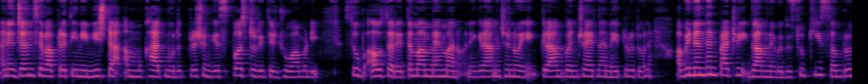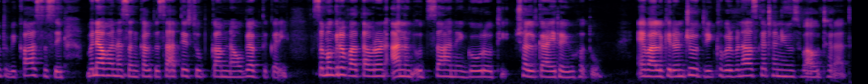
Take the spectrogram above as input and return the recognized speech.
અને જનસેવા પ્રત્યેની નિષ્ઠા આ મુખાતમુહૂર્ત પ્રસંગે સ્પષ્ટ રીતે જોવા મળી. શુભ અવસરે તમામ મહેમાનો અને ગ્રામજનોએ ગ્રામ પંચાયતના નેતૃત્વને અભિનંદન પાઠવી ગામને વધુ સુખી, સમૃદ્ધ, વિકાસશીલ બનાવવાના સંકલ્પ સાથે શુભકામનાઓ વ્યક્ત કરી. સમગ્ર વાતાવરણ આનંદ, ઉત્સાહ અને ગૌરવથી છલકાઈ રહ્યું હતું. અહેવાલ કિરણ ચૌધરી, ખબર બનાસકાંઠા ન્યૂઝ વાવ થરાદ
